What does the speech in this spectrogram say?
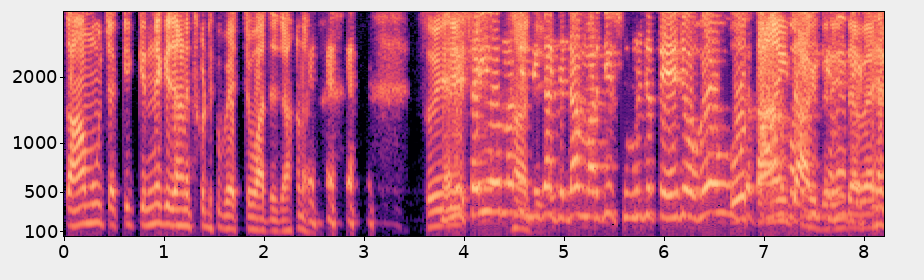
ਤਾਂ ਮੂੰਹ ਚੱਕੀ ਕਿੰਨੇ ਕੁ ਜਾਣੇ ਤੁਹਾਡੇ ਵਿੱਚ ਵੱਜ ਜਾਣ ਸੋ ਇਹ ਨਹੀਂ, ਸਹੀ ਉਹਨਾਂ ਦੀ। ਨਿਗਾਹ ਜਿੱਡਾ ਮਰਜ਼ੀ ਸੂਰਜ ਤੇਜ਼ ਹੋਵੇ ਉਹ ਤਾਂ ਹੀ ਝਾਕਦੇ ਰਹਿੰਦੇ ਆ ਵੈਸੇ।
